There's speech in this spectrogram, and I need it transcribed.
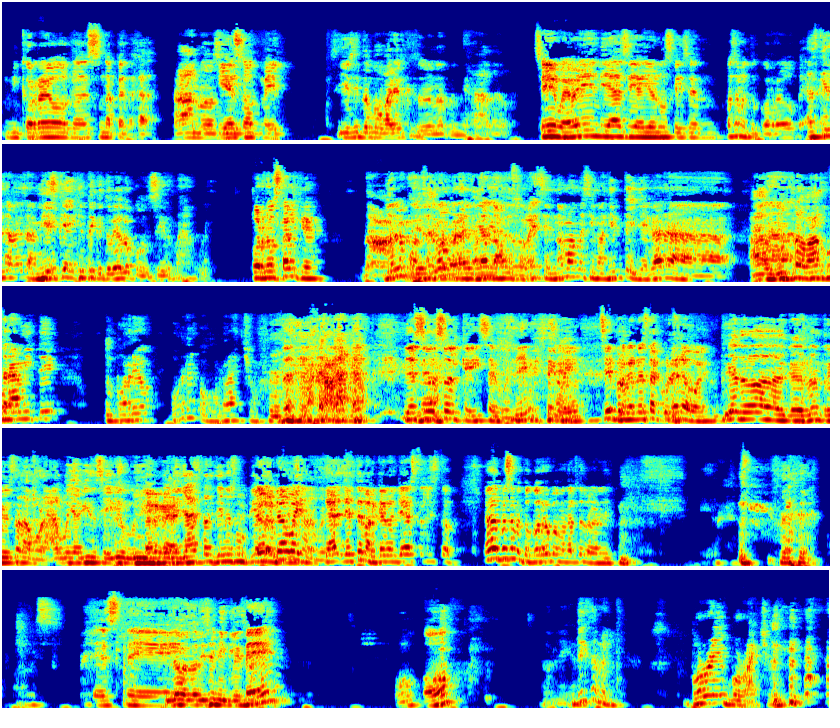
Mi correo no es una pendejada. Ah, no, sí. Y es Hotmail. Sí, yo sí tomo varios que son una pendejada, güey. Sí, güey, hoy en día sí hay unos que dicen, pásame tu correo. güey. Es que, ¿sabes? A mí Y es que hay gente que todavía lo conserva, güey. Por nostalgia. No, Yo lo pero conservo, pero ya no cambiado. uso ese. No mames, imagínate llegar a, A algún trabajo. un trámite, tu correo, borrego borracho. Yo sí uso el que hice, güey. ¿Sí? Sí, güey. Sí, porque no está culero, güey. Tú ya te vas a hacer una entrevista laboral, güey, ya bien serio, güey. Verga. Pero ya estás, tienes un pie No, la no, güey, empresa, ya, ya te marcaron, ya está listo. Ah, pásame tu correo para mandártelo a Este. Luego lo dice en inglés. Ve O, o. Dígamelo. Borre borracho.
